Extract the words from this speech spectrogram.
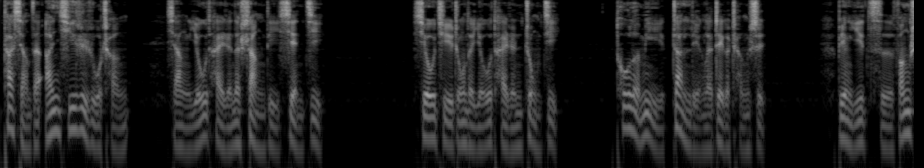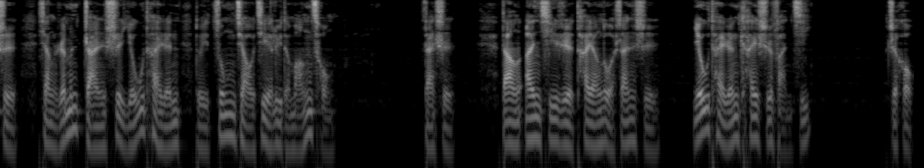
他想在安息日入城，向犹太人的上帝献祭。休憩中的犹太人中计，托勒密占领了这个城市，并以此方式向人们展示犹太人对宗教戒律的盲从。但是，当安息日太阳落山时，犹太人开始反击。之后，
